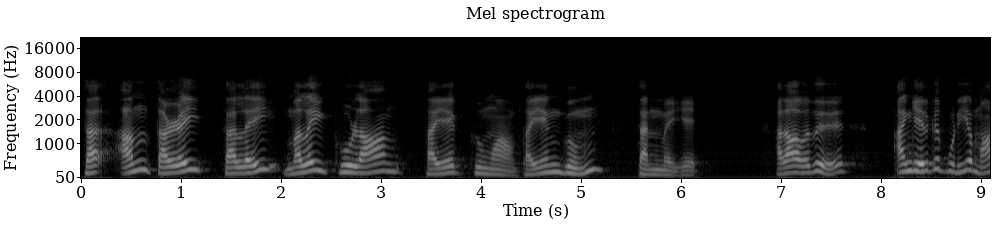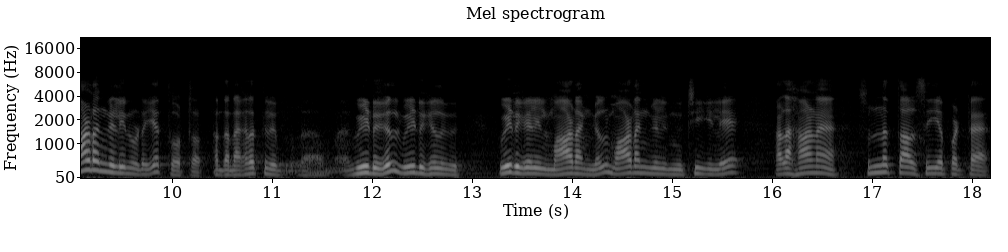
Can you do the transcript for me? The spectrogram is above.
த அந்தழை தலை மலைக்குழாம் தயக்குமாம் தயங்கும் தன்மையே. அதாவது அங்கே இருக்கக்கூடிய மாடங்களினுடைய தோற்றம். அந்த நகரத்தில் வீடுகள் வீடுகள் வீடுகளில் மாடங்கள் மாடங்களின் உச்சியிலே அழகான சுண்ணத்தால் செய்யப்பட்ட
